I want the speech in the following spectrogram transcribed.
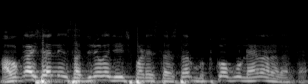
అవకాశాన్ని సద్వినియోగం చేసి పడేస్తారు సార్ ముట్టుకోకుండా అని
